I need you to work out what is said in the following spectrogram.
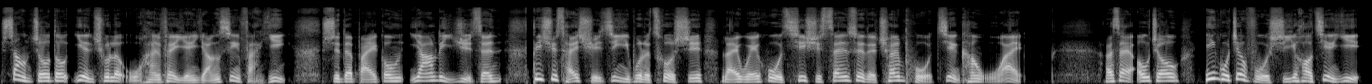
上周都验出了武汉肺炎阳性反应，使得白宫压力日增，必须采取进一步的措施来维护七十三岁的川普健康无碍。而在欧洲，英国政府十一号建议，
